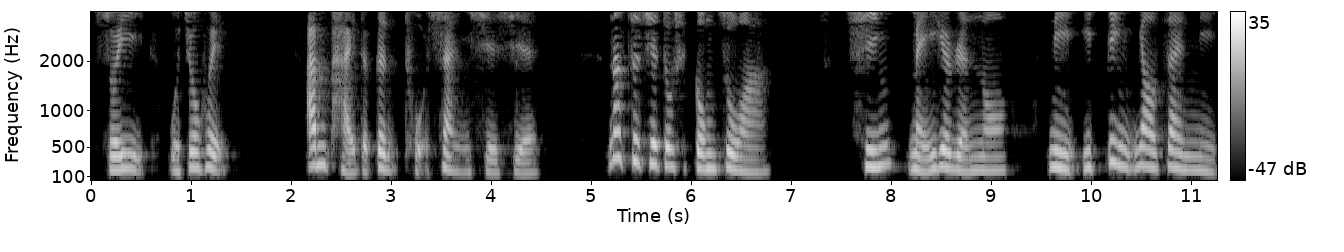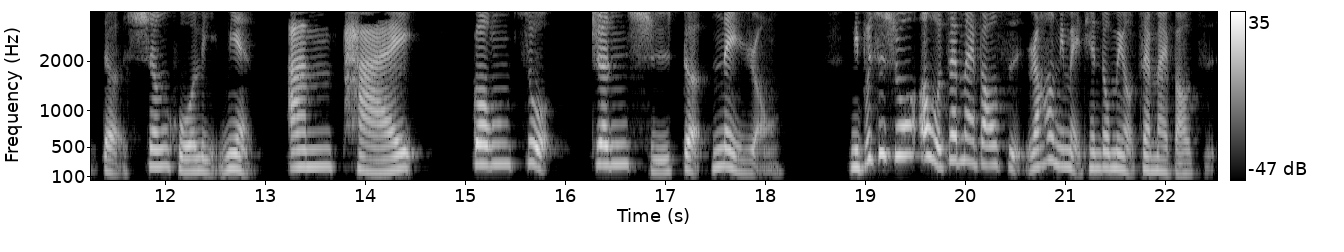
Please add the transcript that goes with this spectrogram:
所以我就会安排的更妥善一些些。那这些都是工作啊，请每一个人哦。你一定要在你的生活里面安排工作真实的内容。你不是说哦，我在卖包子，然后你每天都没有在卖包子，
